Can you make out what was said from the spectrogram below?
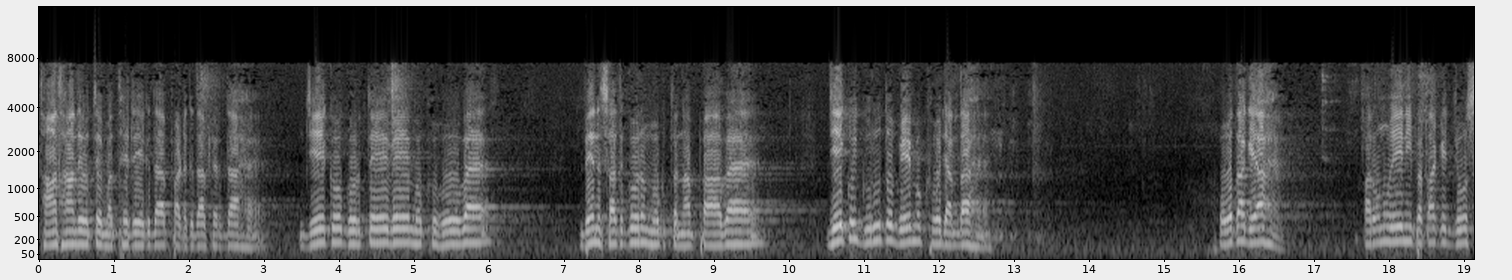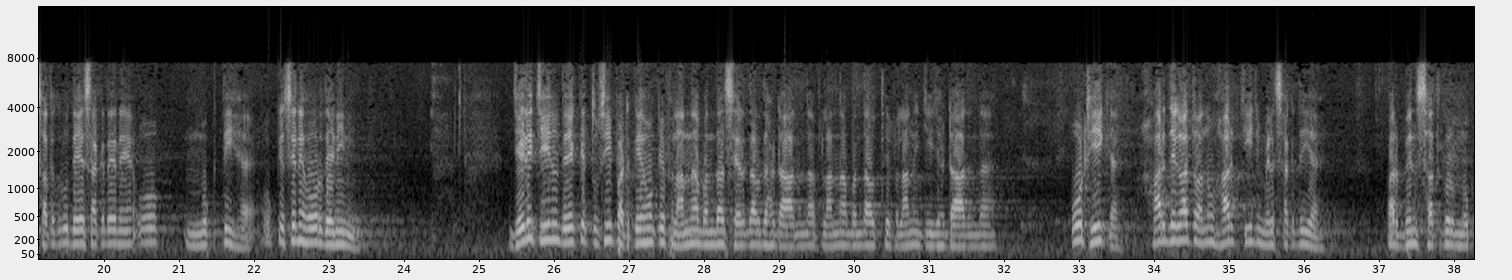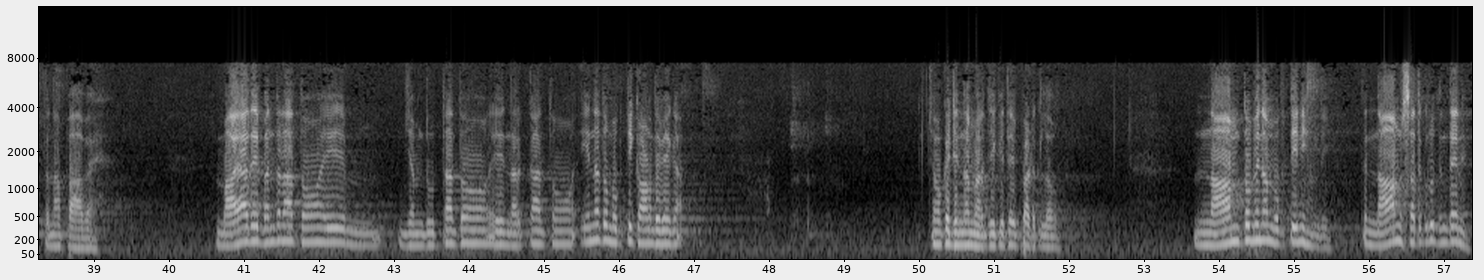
ਥਾਂ ਥਾਂ ਦੇ ਉੱਤੇ ਮੱਥੇ ਟੇਕਦਾ, ਭਟਕਦਾ ਫਿਰਦਾ ਹੈ। ਜੇ ਕੋ ਗੁਰ ਤੇ ਵੇ ਮੁਖ ਹੋਵੇ, ਬਿਨ ਸਤਗੁਰ ਮੁਕਤ ਨਾ ਪਾਵੇ। ਜੇ ਕੋਈ ਗੁਰੂ ਤੋਂ ਬੇਮੁਖ ਹੋ ਜਾਂਦਾ ਹੈ, ਹੋ ਤਾਂ ਗਿਆ ਹੈ। ਪਰ ਉਹਨੂੰ ਇਹ ਨਹੀਂ ਪਤਾ ਕਿ ਜੋ ਸਤਿਗੁਰੂ ਦੇ ਸਕਦੇ ਨੇ, ਉਹ ਮੁਕਤੀ ਹੈ। ਉਹ ਕਿਸੇ ਨੇ ਹੋਰ ਦੇਣੀ ਨਹੀਂ। ਜਿਹੜੀ ਚੀਜ਼ ਨੂੰ ਦੇਖ ਕੇ ਤੁਸੀਂ ਭਟਕੇ ਹੋ ਕਿ ਫਲਾਨਾ ਬੰਦਾ ਸਿਰ ਦਰਦ ਹਟਾ ਦਿੰਦਾ, ਫਲਾਨਾ ਬੰਦਾ ਉੱਥੇ ਫਲਾਨੀ ਚੀਜ਼ ਹਟਾ ਦਿੰਦਾ ਉਹ ਠੀਕ ਹੈ। ਹਰ ਜਗ੍ਹਾ ਤੁਹਾਨੂੰ ਹਰ ਚੀਜ਼ ਮਿਲ ਸਕਦੀ ਹੈ, ਪਰ ਬਿਨ ਸਤਿਗੁਰ ਮੁਕਤ ਨਾ ਪਾਵੇ। ਮਾਇਆ ਦੇ ਬੰਧਨਾਂ ਤੋਂ, ਇਹ ਜਮਦੂਤਾਂ ਤੋਂ, ਇਹ ਨਰਕਾਂ ਤੋਂ, ਇਹਨਾਂ ਤੋਂ ਮੁਕਤੀ ਕੌਣ ਦੇਵੇਗਾ? ਕਿਉਂਕਿ ਜਿੰਨਾ ਮਰਜ਼ੀ ਕਿਤੇ ਭਟਕ ਲਓ। ਨਾਮ ਤੋਂ ਬਿਨਾ ਮੁਕਤੀ ਨਹੀਂ ਹੁੰਦੀ। ਤੇ ਨਾਮ ਸਤਿਗੁਰੂ ਦਿੰਦੇ ਨੇ।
